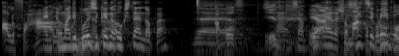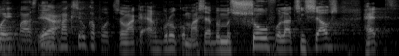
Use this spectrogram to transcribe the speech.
alle verhalen. En, maar die boys die kunnen ook stand-up, hè? daar. kapot. Ze Ja, erg. ze Je maken ziet ze brokkel. b-boy, maar stand-up Ja. maken ze ook kapot. Ze maken echt brokken, maar ze hebben me zoveel laten zien. Zelfs het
